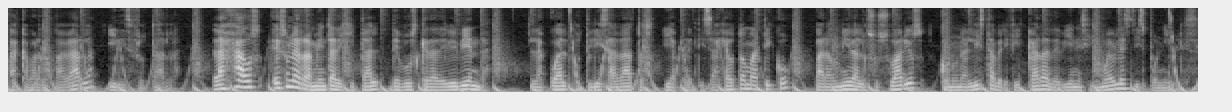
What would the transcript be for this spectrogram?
acabar de pagarla y disfrutarla. La House es una herramienta digital de búsqueda de vivienda, la cual utiliza datos y aprendizaje automático para unir a los usuarios con una lista verificada de bienes inmuebles disponibles.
